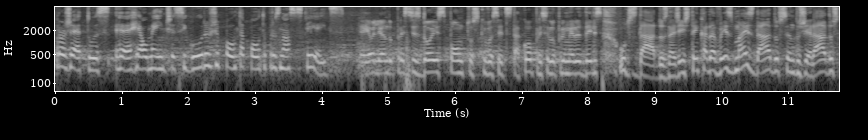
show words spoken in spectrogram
projetos é, realmente seguros de ponta a ponta para os nossos clientes. E aí, olhando para esses dois pontos que você destacou, Priscila, o primeiro deles, os dados. Né? A gente tem cada vez mais dados sendo gerados,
